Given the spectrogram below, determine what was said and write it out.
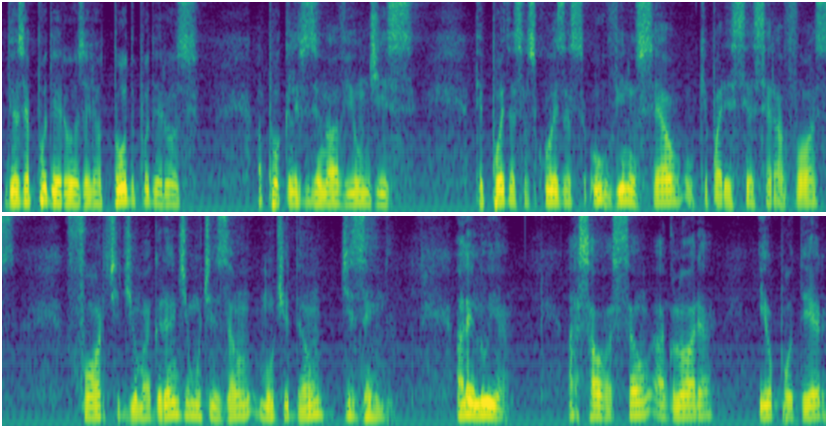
Deus é poderoso, Ele é o Todo-Poderoso. Apocalipse 19, 1 diz: Depois dessas coisas, ouvi no céu o que parecia ser a voz forte de uma grande multidão, multidão dizendo: Aleluia! A salvação, a glória e o poder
